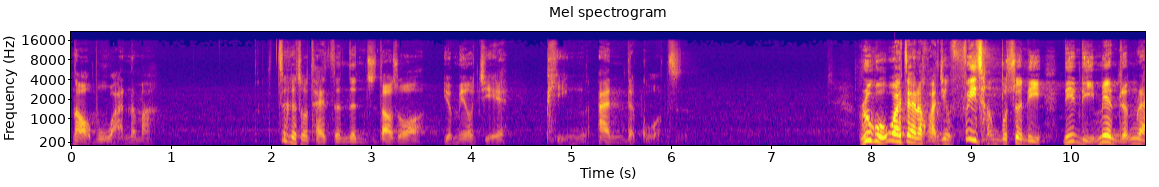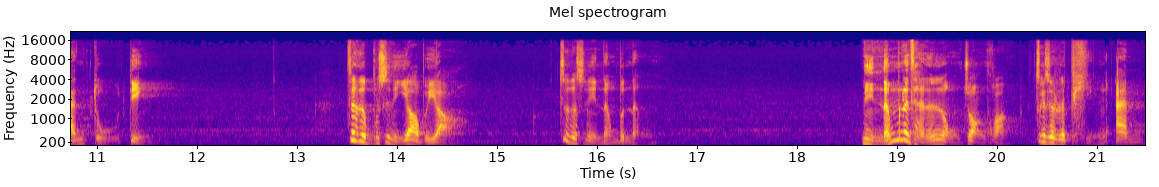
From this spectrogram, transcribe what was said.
那我不完了吗？这个时候才真正知道说有没有结平安的果子。如果外在的环境非常不顺利，你里面仍然笃定，这个不是你要不要，这个是你能不能，你能不能产生这种状况？这个叫做平安、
